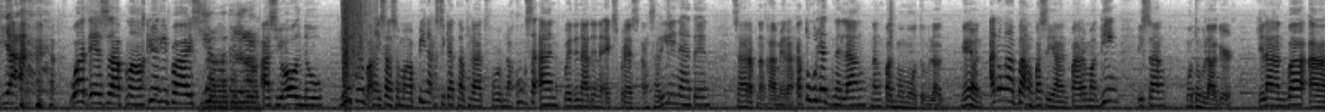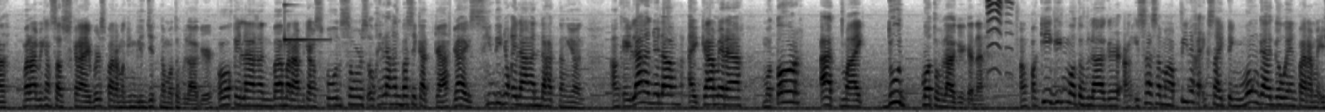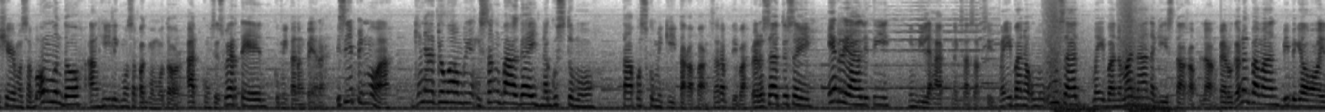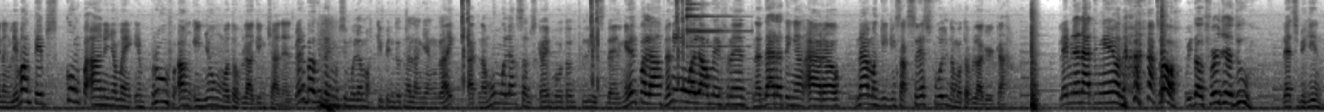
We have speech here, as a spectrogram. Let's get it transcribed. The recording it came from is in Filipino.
Yeah! What is up mga cutie pies? As you all know, YouTube ang isa sa mga pinakasikat na platform na kung saan pwede natin na-express ang sarili natin sa harap ng camera. Katulad na lang ng pagmomotovlog. Ngayon, ano nga ba ang basihan para maging isang motovlogger? Kailangan ba ah, marami kang subscribers para maging legit na motovlogger? O kailangan ba marami kang sponsors? O kailangan ba sikat ka? Guys, hindi nyo kailangan lahat ng yon. Ang kailangan nyo lang ay camera, motor, at mic. Dude, motovlogger ka na. Ang pagiging motovlogger ang isa sa mga pinaka-exciting mong gagawin para ma-share mo sa buong mundo ang hilig mo sa pagmamotor at kung siswertein, kumita ng pera. Isipin mo ah, ginagawa mo yung isang bagay na gusto mo tapos kumikita ka pang. Sarap, di ba? Pero sad to say, in reality, hindi lahat nagsasucceed. May iba na umuusad, may iba naman na nag stack up lang. Pero ganun pa man, bibigyan ko kayo ng limang tips kung paano nyo may improve ang inyong motovlogging channel. Pero bago tayo magsimula, makikipindot na lang yung like at namumulang subscribe button please. Dahil ngayon pa lang, naniniwala ako my friend na darating ang araw na magiging successful na motovlogger ka. Claim na natin ngayon. so, without further ado, let's begin.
